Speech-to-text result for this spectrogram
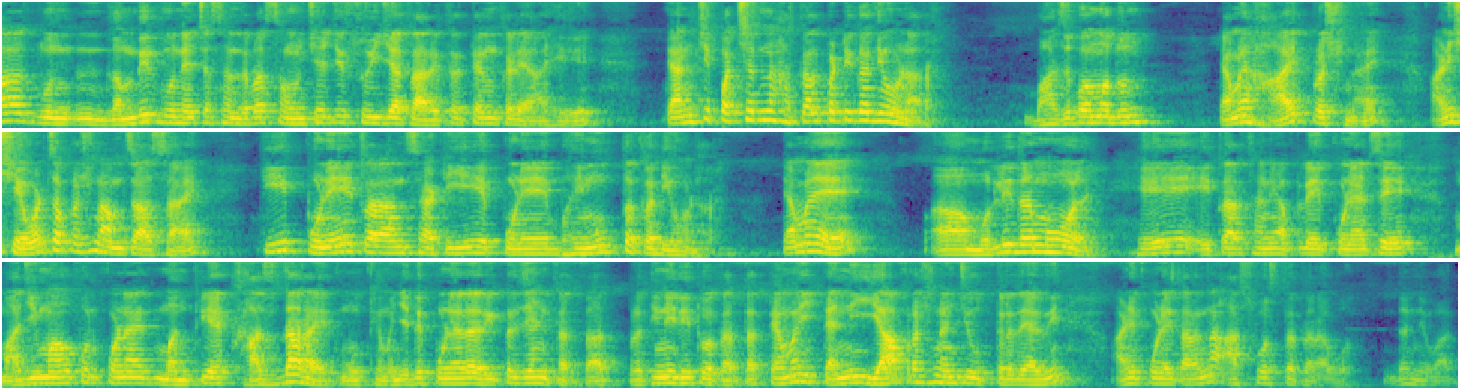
गंभीर गुन्ह्याच्या संदर्भात संशयाची सुई ज्या कार्यकर्त्यांकडे आहे त्यांची पश्चातनं हकालपट्टी कधी होणार? भाजपमधून. त्यामुळे हा एक प्रश्न आहे. आणि शेवटचा प्रश्न आमचा असा आहे की पुणेकरांसाठी हे पुणे भयमुक्त कधी होणार? त्यामुळे मुरलीधर मोहोळ हे एका अर्थाने आपले पुण्याचे माजी महापौर कोण आहेत मंत्री आहेत खासदार आहेत मुख्य म्हणजे ते पुण्याला रिप्रेझेंट करतात प्रतिनिधित्व करतात. त्यामुळे त्यांनी या प्रश्नांची उत्तरं द्यावी आणि पुणेकरांना आश्वस्त करावं. धन्यवाद.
